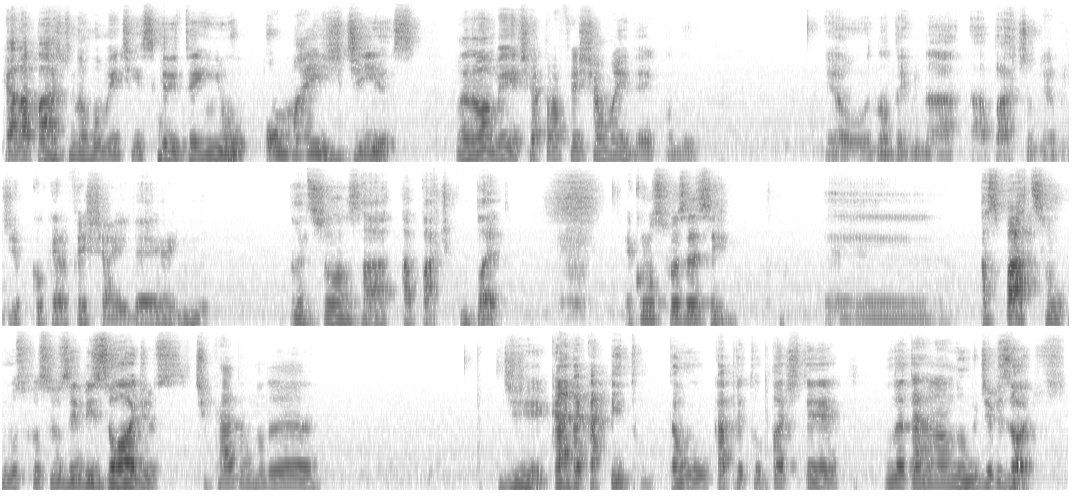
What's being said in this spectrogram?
Cada parte normalmente é escrita em um ou mais dias. Mas normalmente é para fechar uma ideia. Quando eu não terminar a parte do mesmo dia, porque eu quero fechar a ideia ainda antes de lançar a parte completa. É como se fosse assim. É, as partes são como se fossem os episódios de cada uma da, de cada capítulo. Então o capítulo pode ter um determinado número de episódios.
